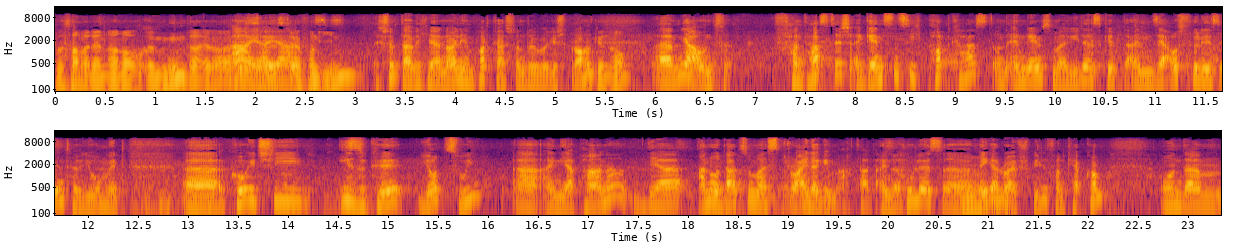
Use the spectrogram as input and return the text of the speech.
was haben wir denn da noch? Äh, Moondiver, Ah, das ja, ist ja. der von Ihnen. Stimmt, da habe ich ja neulich im Podcast schon drüber gesprochen. Genau. Ähm, ja, und fantastisch ergänzen sich Podcast und M-Games mal wieder. Es gibt ein sehr ausführliches Interview mit äh, Koichi Izuke Yotsui, äh, ein Japaner, der anno dazu mal Strider gemacht hat. Ein cooles äh, Mega Drive-Spiel von Capcom. Und ähm,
